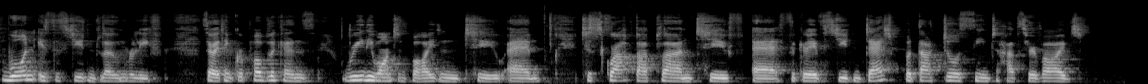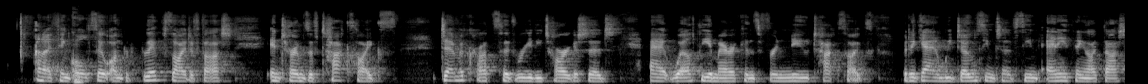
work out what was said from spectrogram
One is the student loan relief. So I think Republicans really wanted Biden to um, to scrap that plan to uh, forgive student debt, but that does seem to have survived. And I think oh. also on the flip side of that, in terms of tax hikes, Democrats had really targeted uh, wealthy Americans for new tax hikes. But again, we don't seem to have seen anything like that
